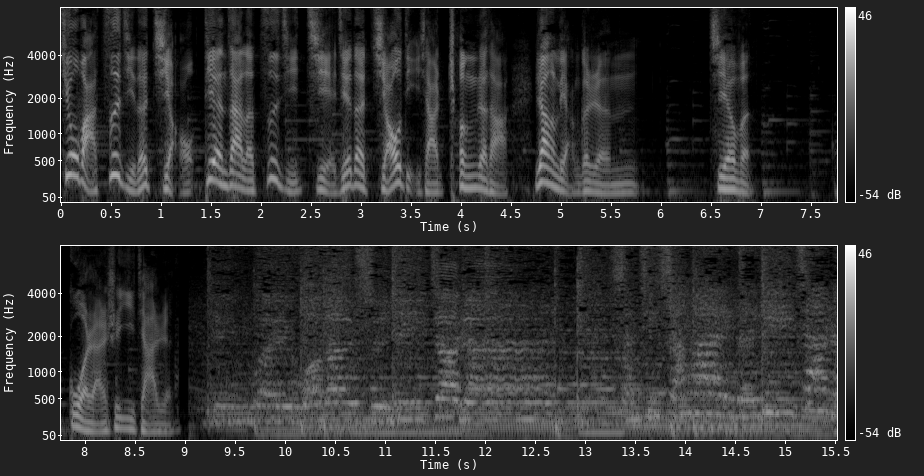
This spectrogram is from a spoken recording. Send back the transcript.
就把自己的脚垫在了自己姐姐的脚底下，撑着她，让两个人接吻。果然是一家人。因为我们是一家人，相亲相爱的一家人，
